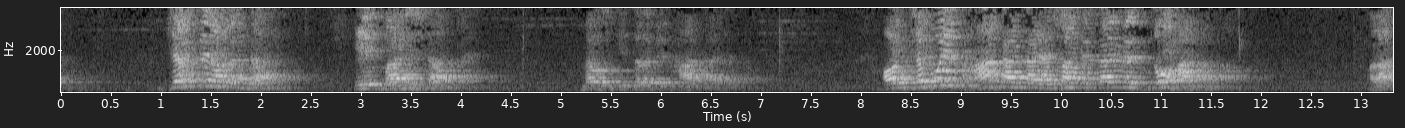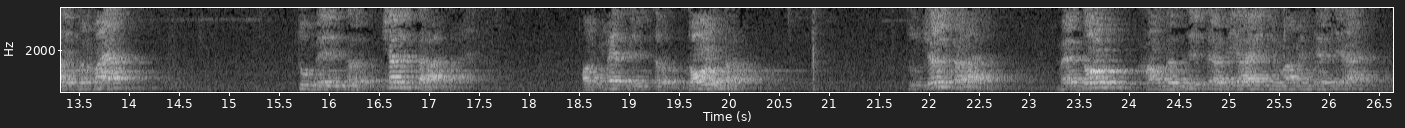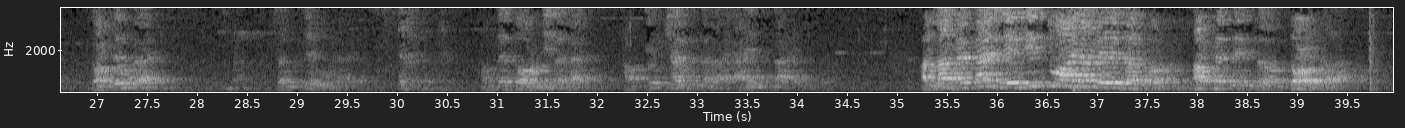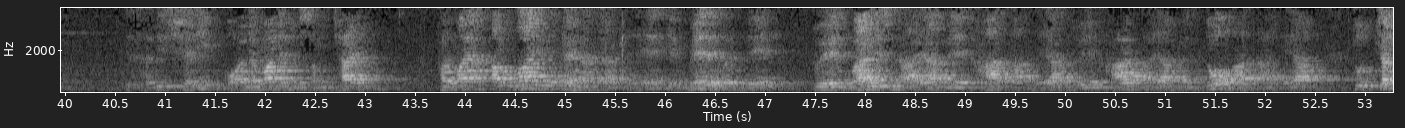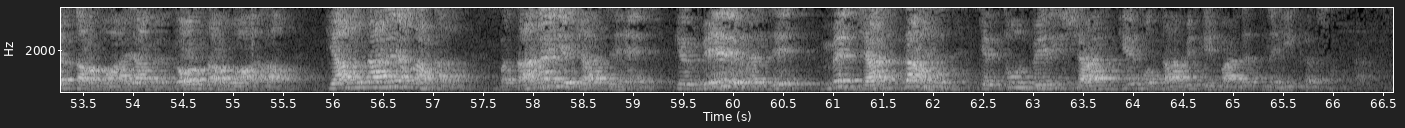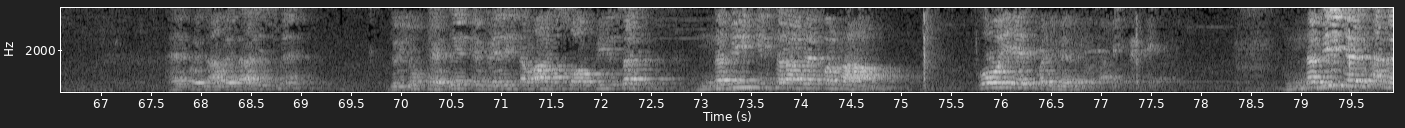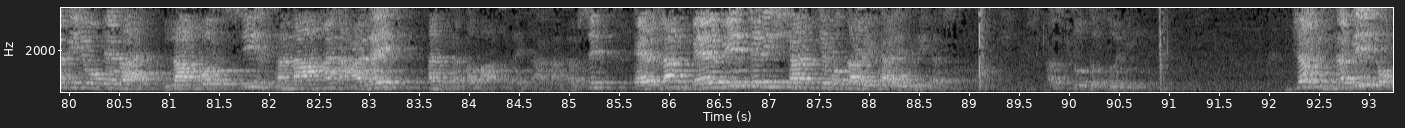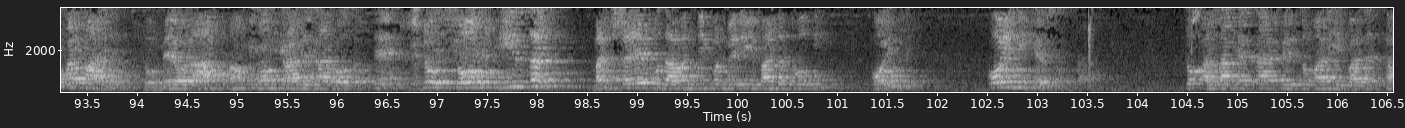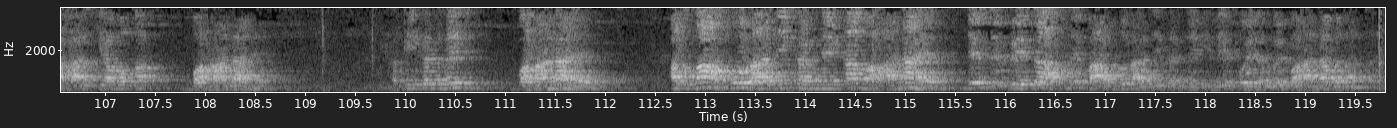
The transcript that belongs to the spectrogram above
جب میرا بندہ ایک بارش کا آتا ہے، میں اس کی طرف ایک ہاتھ آ جاتا ہوں اور جب وہ ایک ہاتھ آتا ہے، اللہ کہتا ہے، میں دو ہاتھ آتا ہوں۔ اور آگے فرمایا، تو میری طرف چل کر آتا ہے اور میں تیری طرف دوڑ کر آتا ہوں۔ تو چل کر آیا میں دوڑ ہم مسجد میں ابھی آئے، جمعہ میں کیسے آئے؟ دوڑتے ہوئے آئے۔ چلتے ہوئے آئے۔ ہم نے دوڑ نہیں لگایا ہم تو چل کر آئے، آہستہ آہستہ۔ اللہ کہتا ہے، لیکن تو آیا میرے گھر پر۔ اب میں تیری طرف دوڑ کر اس حدیث شریف کو علماء نے جو سمجھایا، فرمایا، اللہ یہ کہنا چاہتے ہیں کہ میرے بندے، تو ایک بارش کا آیا، میں ایک ہاتھ آ گیا، تو ایک ہاتھ آیا، میں دو ہاتھ آ گیا، تو چلتا ہوا آیا، میں دوڑتا ہوا آتا کیا بتا رہے اللہ تعالیٰ؟ بتانا یہ چاہتے ہیں کہ میرے بندے، میں جانتا ہوں کہ تو میری شان کے مطابق عبادت نہیں کر سکتا۔ ہے کوئی دعوے دار اس میں جو یوں کہتے ہیں کہ میری نماز سو فیصد نبی کی طرح میں پڑھ رہا ہوں؟ کوئی ایک مجمے نہیں ہوتا۔ نبی جیسا نبی یوں کہہ رہا ہے لاپو سی سناہن علیہ انت تباس رہتا سے اے اللہ، میں بھی تیری شان کے مطابق تعریف نہیں کر سکتا۔ بس تو تو تو ہی۔ جب نبی کو فرمائے تو میں اور آپ ہم کون دعوے دار ہو سکتے ہیں جو سو فیصد منشے خدا بندی پر میری عبادت ہوگی؟ کوئی نہیں. کوئی نہیں کہہ سکتا. تو اللہ کہتا ہے، پھر تمہاری عبادت کا حال کیا ہوگا؟ بہانہ ہے. حقیقت نہیں، بہانہ ہے. اللہ کو راضی کرنے کا بہانہ ہے. جیسے بیٹا اپنے باپ کو راضی کرنے کے لیے کوئی نہ کوئی بہانہ بناتا ہے۔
